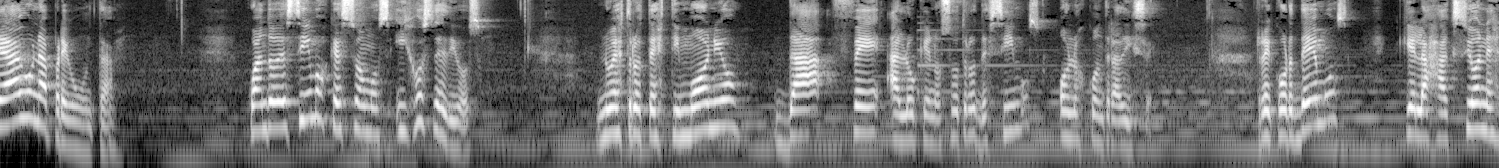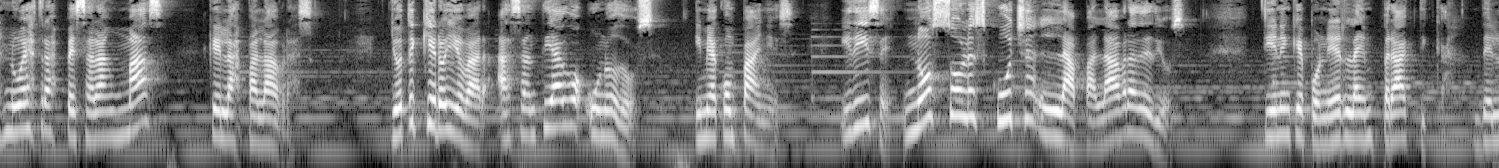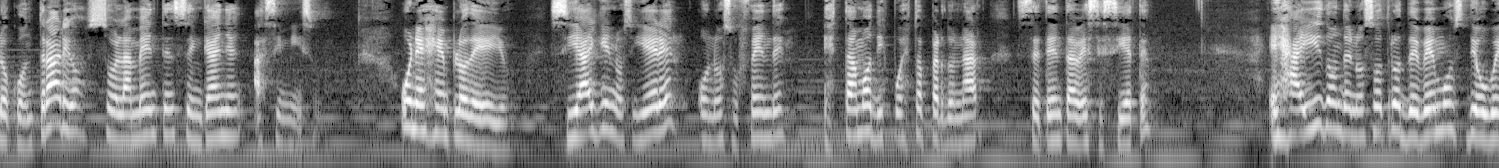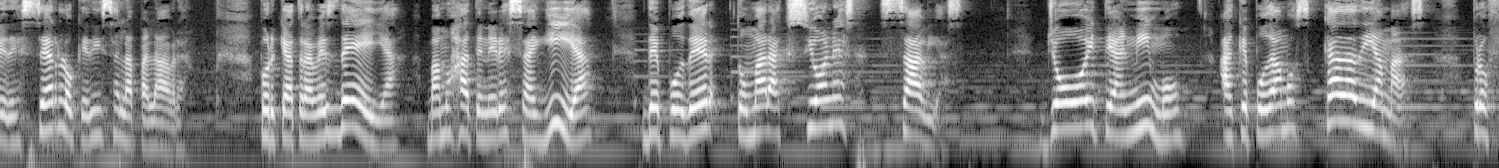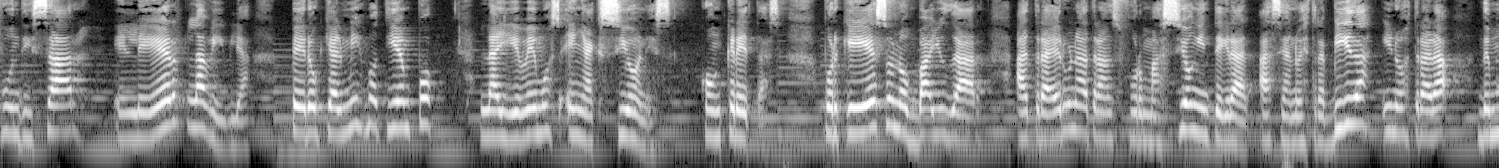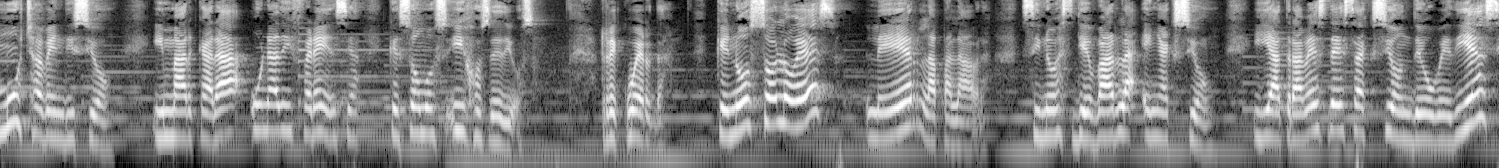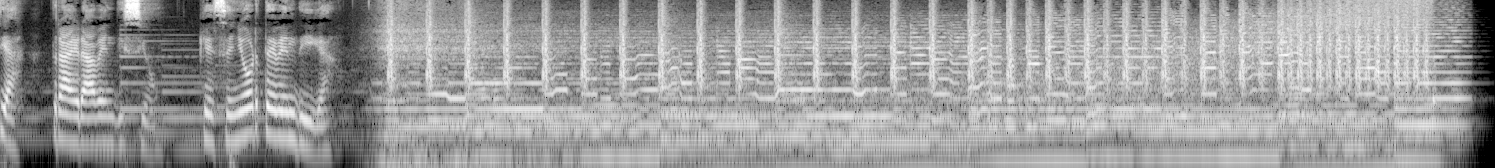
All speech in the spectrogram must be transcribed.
hago una pregunta. Cuando decimos que somos hijos de Dios, nuestro testimonio da fe a lo que nosotros decimos o nos contradice. Recordemos que las acciones nuestras pesarán más que las palabras. Yo te quiero llevar a Santiago 1.2 y me acompañes. Y dice, no solo escuchen la palabra de Dios, tienen que ponerla en práctica. De lo contrario, solamente se engañan a sí mismos. Un ejemplo de ello, si alguien nos hiere o nos ofende, ¿estamos dispuestos a perdonar 70 veces 7? Es ahí donde nosotros debemos de obedecer lo que dice la palabra, porque a través de ella vamos a tener esa guía de poder tomar acciones sabias. Yo hoy te animo a que podamos cada día más profundizar en leer la Biblia, pero que al mismo tiempo la llevemos en acciones concretas, porque eso nos va a ayudar a traer una transformación integral hacia nuestra vida y nos traerá de mucha bendición y marcará una diferencia que somos hijos de Dios. Recuerda que no solo es leer la palabra, sino es llevarla en acción y a través de esa acción de obediencia traerá bendición. Que el Señor te bendiga.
